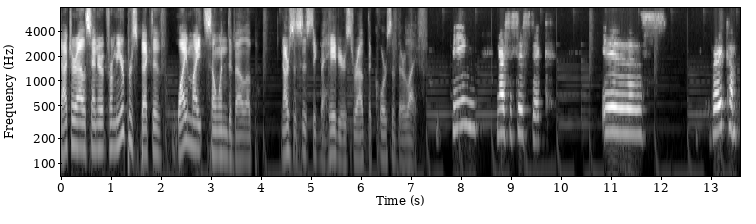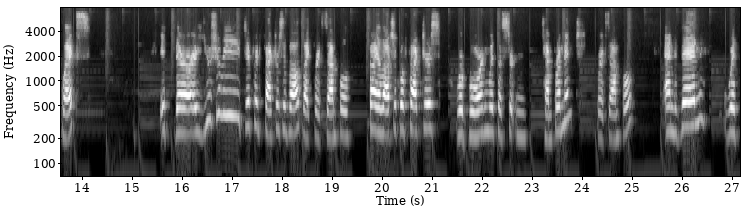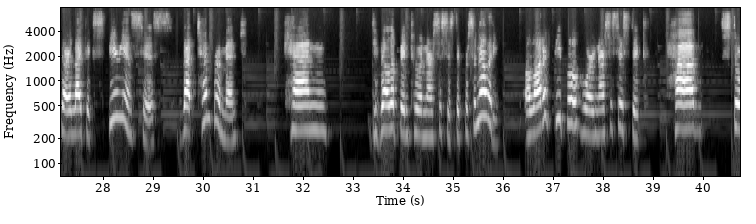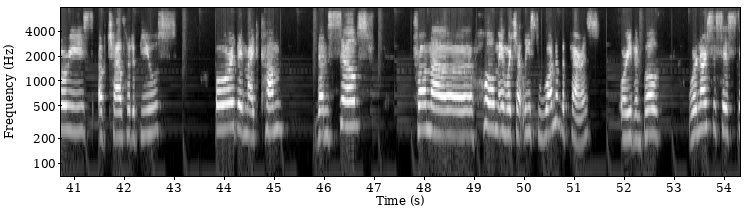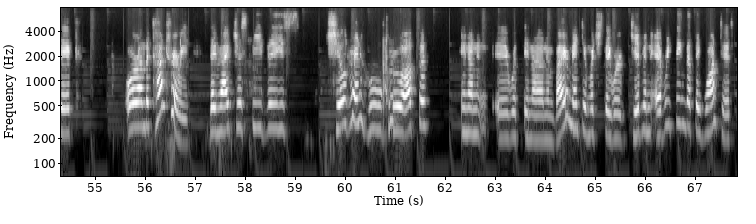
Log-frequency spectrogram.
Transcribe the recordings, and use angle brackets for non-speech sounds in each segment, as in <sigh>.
Dr. Alessandra, from your perspective, why might someone develop narcissistic behaviors throughout the course of their life? Being narcissistic is very complex. It, there are usually different factors involved, like, for example, biological factors. We're born with a certain temperament, for example. And then with our life experiences, that temperament can develop into a narcissistic personality. A lot of people who are narcissistic have stories of childhood abuse, or they might come themselves from a home in which at least one of the parents, or even both, were narcissistic, or on the contrary, they might just be these children who grew up in an uh, with in an environment in which they were given everything that they wanted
